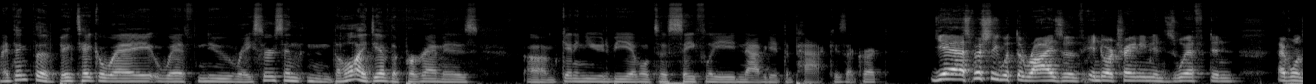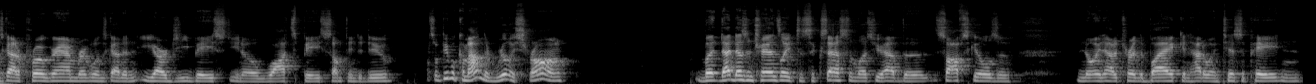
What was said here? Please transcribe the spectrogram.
I think the big takeaway with new racers and, the whole idea of the program is um, getting you to be able to safely navigate the pack. Is that correct? Yeah, especially with the rise of indoor training and Zwift, and everyone's got a program, everyone's got an ERG based, you know, watts based something to do. So people come out and they're really strong, but that doesn't translate to success unless you have the soft skills of knowing how to turn the bike and how to anticipate and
